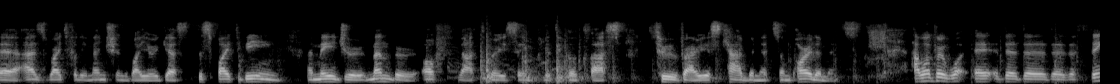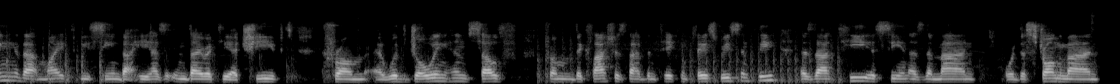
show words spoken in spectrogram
uh, as rightfully mentioned by your guest, despite being a major member of that very same political class through various cabinets and parliaments. However, what, uh, the, the, the, the, thing that might be seen that he has indirectly achieved from uh, withdrawing himself from the clashes that have been taking place recently is that he is seen as the man or the strong man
